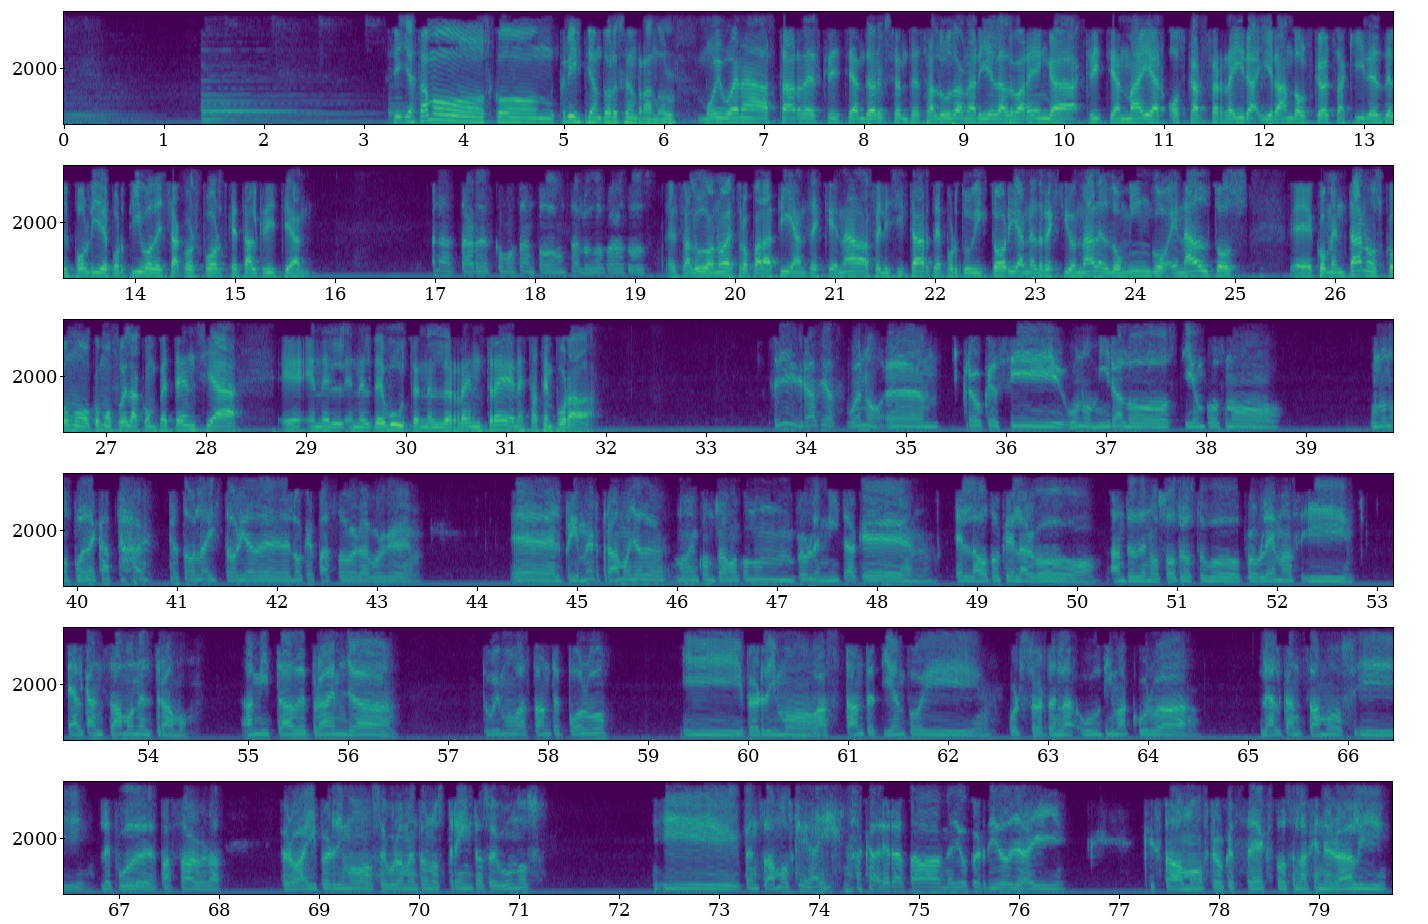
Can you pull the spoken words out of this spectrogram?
Sí, ya estamos con Christian Dorsen Randolph. Muy buenas tardes, Christian Dorsen. Te saludan Ariel Alvarenga, Christian Mayer, Oscar Ferreira y Randolph Kurtz aquí desde el Polideportivo de Chaco Sports. ¿Qué tal, Christian? Buenas tardes, ¿cómo están todos? Un saludo para todos. El saludo nuestro para ti. Antes que nada, felicitarte por tu victoria en el regional el domingo en Altos. Eh, comentanos cómo, cómo fue la competencia eh, en, el, en el debut, en el reentré en esta temporada. Sí, gracias. Bueno, eh, creo que si uno mira los tiempos, no uno no puede captar toda la historia de lo que pasó, ¿verdad? Porque eh, el primer tramo ya nos encontramos con un problemita que el auto que largó antes de nosotros tuvo problemas y alcanzamos en el tramo. A mitad de Prime ya tuvimos bastante polvo y perdimos bastante tiempo y por suerte en la última curva le alcanzamos y le pude pasar, ¿verdad? Pero ahí perdimos seguramente unos 30 segundos y pensamos que ahí la carrera estaba medio perdido y ahí que estábamos creo que sextos en la general y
